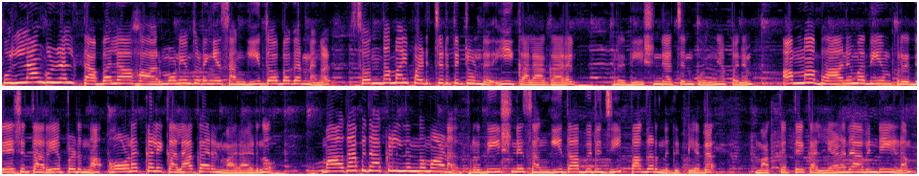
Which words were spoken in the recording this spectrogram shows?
പുല്ലാങ്കുഴൽ തബല ഹാർമോണിയം തുടങ്ങിയ സംഗീതോപകരണങ്ങൾ സ്വന്തമായി പഠിച്ചെടുത്തിട്ടുണ്ട് ഈ കലാകാരൻ. പ്രതീഷിന്റെ അച്ഛൻ കുഞ്ഞപ്പനും അമ്മ ഭാനുമതിയും പ്രദേശത്ത് അറിയപ്പെടുന്ന ഓണക്കളി കലാകാരന്മാരായിരുന്നു. മാതാപിതാക്കളിൽ നിന്നുമാണ് പ്രതീഷിന് സംഗീതാഭിരുചി പകർന്നു കിട്ടിയത്. മക്കത്തെ കല്യാണരാവിന്റെ ഇണം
